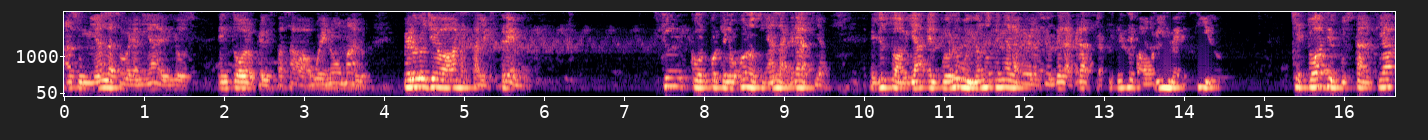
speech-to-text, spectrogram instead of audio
asumían la soberanía de Dios en todo lo que les pasaba, bueno o malo. Pero lo llevaban hasta el extremo. Sin, porque no conocían la gracia. Ellos todavía, el pueblo judío no tenía la revelación de la gracia, que es ese favor inmerecido. Que toda circunstancia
